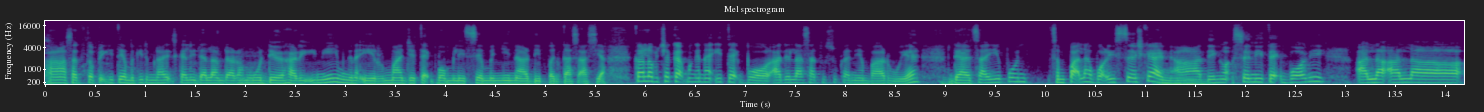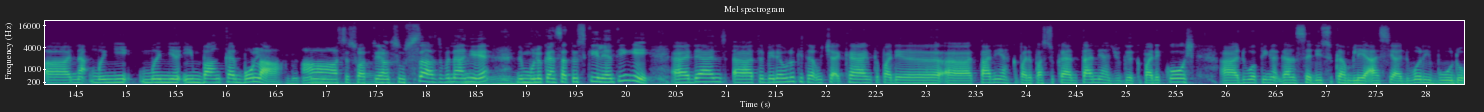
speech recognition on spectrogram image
Uh, satu topik kita yang begitu menarik sekali dalam Darah Muda hari ini mengenai remaja Tekbol Malaysia menyinar di pentas Asia. Kalau bercakap mengenai Tekbol adalah satu sukan yang baru ya. Dan saya pun sempatlah buat research kan. Hmm. Uh, tengok seni Tekbol ni ala-ala uh, nak menyi- menyeimbangkan bola. Ah sesuatu yang susah sebenarnya ya. Hmm. Memerlukan satu skill yang tinggi. Uh, dan uh, terlebih dahulu kita nak ucapkan kepada uh, tahniah kepada pasukan, tahniah juga kepada coach uh, dua pingat gangsa di Sukan Belia Asia 2025.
